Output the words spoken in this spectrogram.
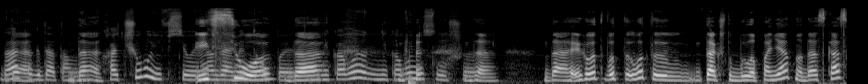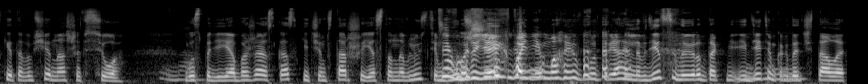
Да, да, когда там да. хочу и все, и, И ногами всё, топает. да. Никого, никого Да, не слушаю. Да, да. И вот, вот, вот э, так, чтобы было понятно, да, сказки это вообще наше все. Да. Господи, я обожаю сказки. Чем старше я становлюсь, тем, Тем больше я их люблю. понимаю. Вот реально. В детстве, наверное, так и детям, когда читала,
